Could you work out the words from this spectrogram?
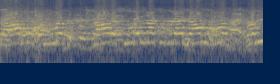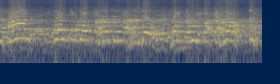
یا محمد یا رسول اللہ کی بجائے یا محمد ربی خان وہ تو جو کہیں گے کہیں گے وہ تم کا کہنا اس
